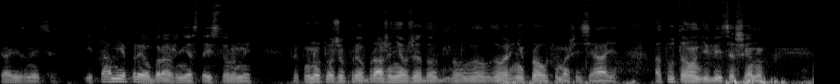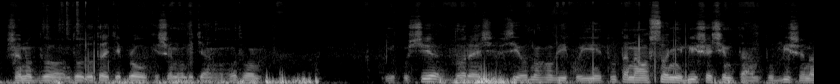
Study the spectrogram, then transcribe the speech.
Яка різниця? І там є преображення з тієї сторони. Так воно теж преображення вже до, до, до верхньої проволоки майже сягає. А тут воно дивіться, шину, шину до, до, до третьої проволоки шину дотягнув. От вам. І кущі, до речі, всі одного віку. І тут на осоні більше, ніж там. Тут більше на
